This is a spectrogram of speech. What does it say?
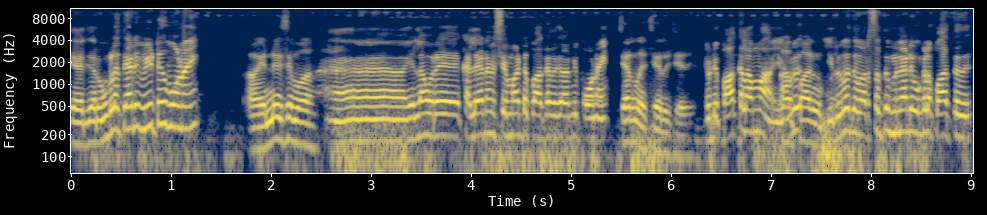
சரி சரி. உங்களை தேடி வீட்டுக்கு போனேன். என்ன விஷயமா? எல்லாம் ஒரு கல்யாண விஷயமாட்டு பார்க்கறதுக்காண்டி போனேன். சரிண்ணா சரி சரி. இப்படி பார்க்கலாமா? ஆ, இருபது- வருஷத்துக்கு முன்னாடி உங்களை பார்த்தது.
